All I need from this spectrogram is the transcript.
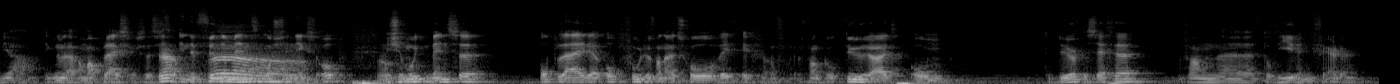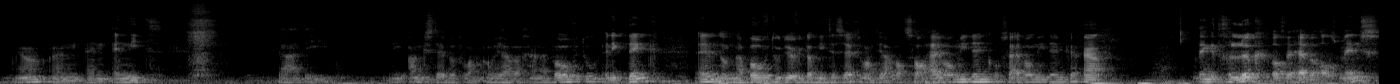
ja, ik noem dat allemaal pleisters. Dus in de fundament los je niks op. Dus je moet mensen opleiden, opvoeden vanuit school, weet ik, van, van cultuur uit, om te durven zeggen van uh, tot hier en niet verder. Ja? En, en, en niet ja, die, die angst hebben van, oh ja, we gaan naar boven toe. En ik denk, en naar boven toe durf ik dat niet te zeggen, want ja, wat zal hij wel niet denken of zij wel niet denken. Ja. Ik denk het geluk wat we hebben als mens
